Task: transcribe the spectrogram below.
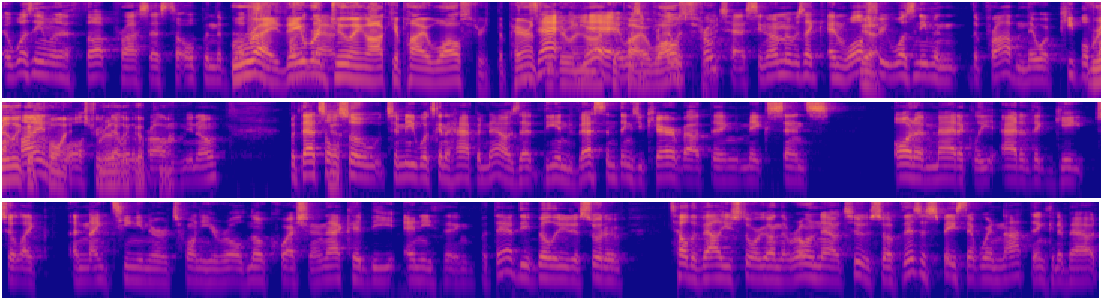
it wasn't even a thought process to open the books and right they were out- doing occupy wall street the parents Exact- were doing yeah, occupy it was, a, wall it was street protests. You know, I mean, it was like, and Wall Yeah. Street wasn't even the problem. There were people Really behind. Wall Street Really that were the problem. point. You know, but that's Yeah. also to me what's going to happen now is that the invest in things you care about thing makes sense automatically out of the gate to like a 19 or 20 year old, no question, and that could be anything. But they have the ability to sort of tell the value story on their own now too. So if there's a space that we're not thinking about,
